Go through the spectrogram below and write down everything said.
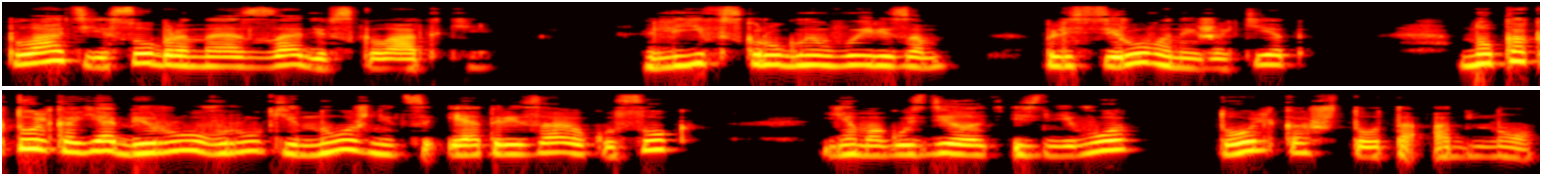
Платье, собранное сзади в складки, лиф с круглым вырезом, плестированный жакет. Но как только я беру в руки ножницы и отрезаю кусок, я могу сделать из него только что-то одно.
